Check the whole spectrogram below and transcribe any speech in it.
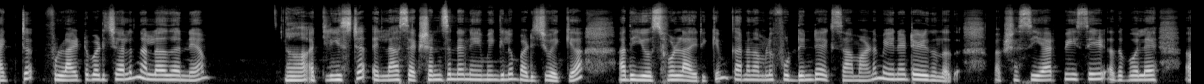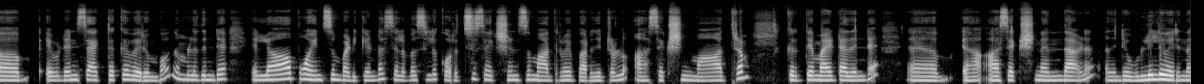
ആക്ട് ഫുള്ളായിട്ട് പഠിച്ചാലും നല്ലത് തന്നെയാണ് അറ്റ്ലീസ്റ്റ് എല്ലാ സെക്ഷൻസിന്റെ നെയിമെങ്കിലും പഠിച്ചു വയ്ക്കുക അത് യൂസ്ഫുൾ ആയിരിക്കും. കാരണം നമ്മൾ ഫുഡിന്റെ എക്സാമാണ് മെയിനായിട്ട് എഴുതുന്നത്. പക്ഷേ സി ആർ പി സി അതുപോലെ എവിഡൻസ് ആക്ട് ഒക്കെ വരുമ്പോൾ നമ്മളിതിന്റെ എല്ലാ പോയിന്റ്സും പഠിക്കേണ്ട സിലബസിൽ കുറച്ച് സെക്ഷൻസ് മാത്രമേ പറഞ്ഞിട്ടുള്ളൂ. ആ സെക്ഷൻ മാത്രം കൃത്യമായിട്ട് അതിന്റെ ആ സെക്ഷൻ എന്താണ് അതിന്റെ ഉള്ളിൽ വരുന്ന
